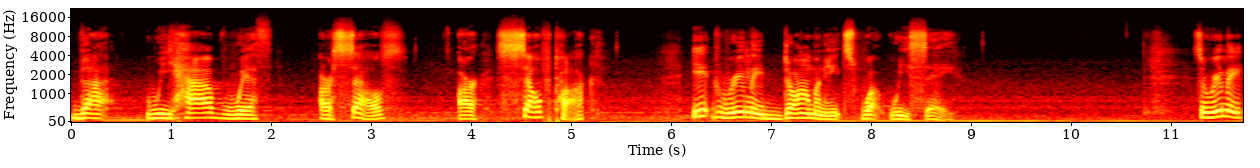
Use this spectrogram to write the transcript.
that we have with ourselves, our self talk, it really dominates what we say. So, really,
